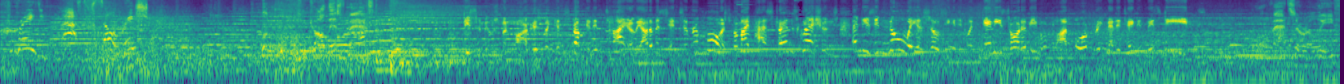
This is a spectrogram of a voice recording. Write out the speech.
crazy fast acceleration. You call this fast? This amusement park has been constructed entirely out of a sense of remorse for my past transgressions and is in no way associated with any sort of evil plot or premeditated misdeeds. Well, that's a relief.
